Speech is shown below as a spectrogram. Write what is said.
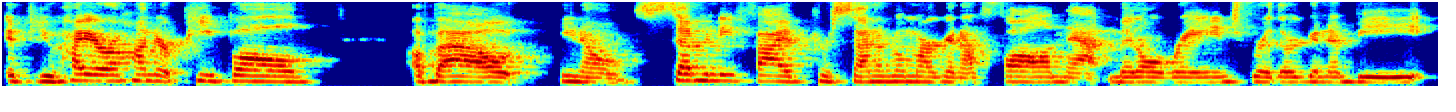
if you hire 100 people about you know 75% of them are going to fall in that middle range where they're going to be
